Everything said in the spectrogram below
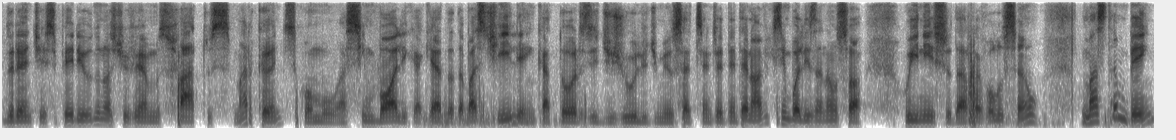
Durante esse período, nós tivemos fatos marcantes, como a simbólica queda da Bastilha, em 14 de julho de 1789, que simboliza não só o início da Revolução, mas também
